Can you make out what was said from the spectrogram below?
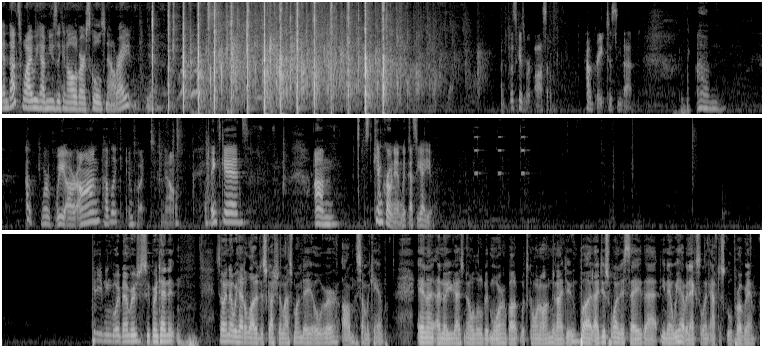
And that's why we have music in all of our schools now, right? Yeah. Those kids were awesome. How great to see that. Um, oh, we're, we are on public input now. Thanks, kids. Um, Kim Cronin with SEIU. Good evening, board members, superintendent. So I know we had a lot of discussion last Monday over um, summer camp, and I, I know you guys know a little bit more about what's going on than I do. But I just wanted to say that you know we have an excellent after-school program.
